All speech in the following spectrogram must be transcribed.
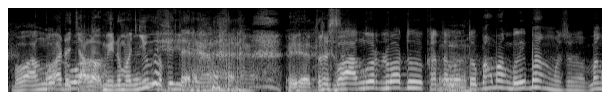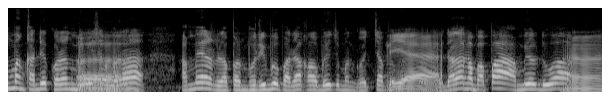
bawa anggur oh ada dua. calok minuman juga Pit ya Iya. Iya terus Bawa anggur dua tuh kata gua tuh, "Bang, Bang, beli Bang." Maksudnya, "Bang, Bang, kadi kurang beli sabaraha?" Amer 80 ribu padahal kalau beli cuma gocap. Iya. Udahlah nggak apa-apa, ambil dua. Eh,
